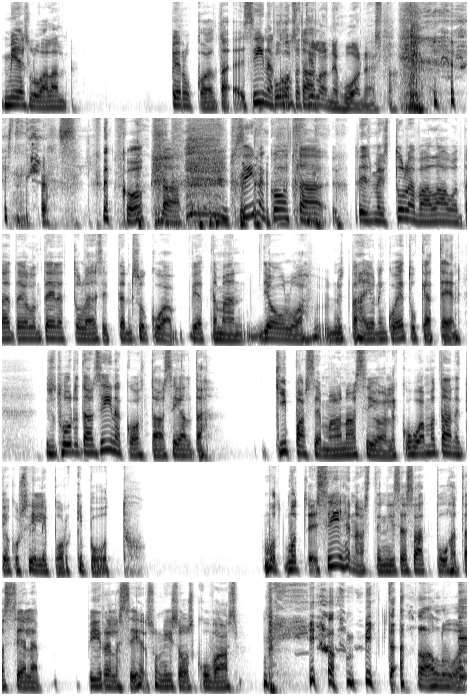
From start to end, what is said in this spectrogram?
miesluolan perukoilta. Siinä Puhutaan kohtaa, tilannehuoneesta. siinä kohtaa, siinä kohtaa esimerkiksi tulevaa lauantaita, jolloin teille tulee sitten sukua viettämään joulua nyt vähän jo niin kuin etukäteen. Niin sut huudetaan siinä kohtaa sieltä kipasemaan asioille, kun huomataan, että joku sillipurkki puuttuu. Mutta mut siihen asti niin sä saat puuhata siellä, piirrellä siihen sun isos kuvas ja mitä haluat.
